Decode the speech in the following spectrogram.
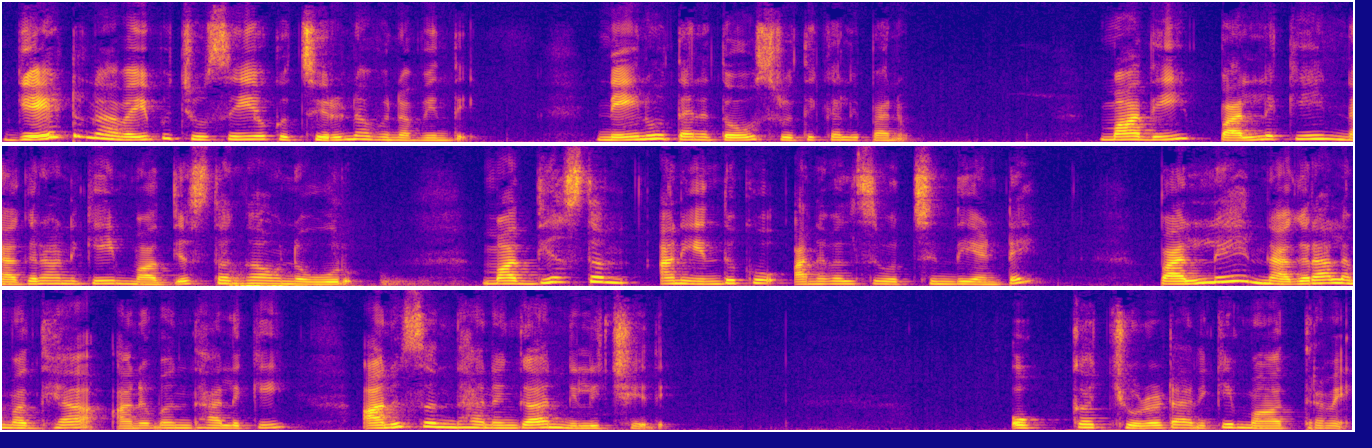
గేటు నా వైపు చూసి ఒక చిరునవ్వు నవ్వింది. నేను తనతో శృతి కలిపాను. మాది పల్లెకి నగరానికి మధ్యస్థంగా ఉన్న ఊరు. మధ్యస్థం అని ఎందుకు అనవలసి వచ్చింది అంటే పల్లె నగరాల మధ్య అనుబంధాలకి అనుసంధానంగా నిలిచేది. ఒక్క చూడటానికి మాత్రమే.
